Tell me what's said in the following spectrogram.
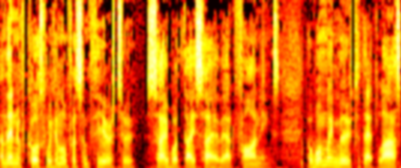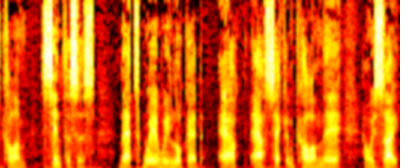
And then, of course, we can look for some theorists to say what they say about findings. But when we move to that last column, synthesis, that's where we look at our, our second column there and we say,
